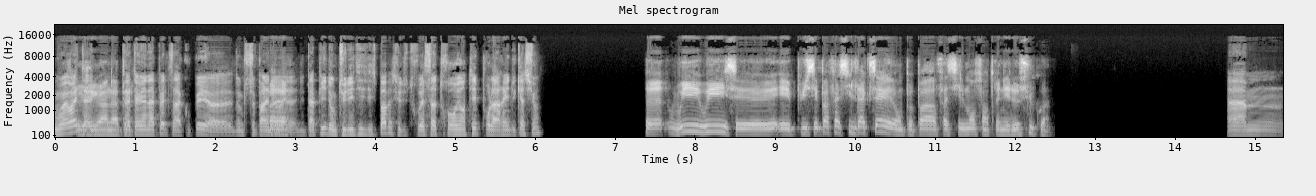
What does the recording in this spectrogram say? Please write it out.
Ouais, ouais, t'as eu un appel. As eu un appel, ça a coupé. Euh, donc je te parlais du tapis. Donc tu l'utilises pas parce que tu trouvais ça trop orienté pour la rééducation? Euh, Oui, oui. Et puis c'est pas facile d'accès. On peut pas facilement s'entraîner dessus, quoi. Euh,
